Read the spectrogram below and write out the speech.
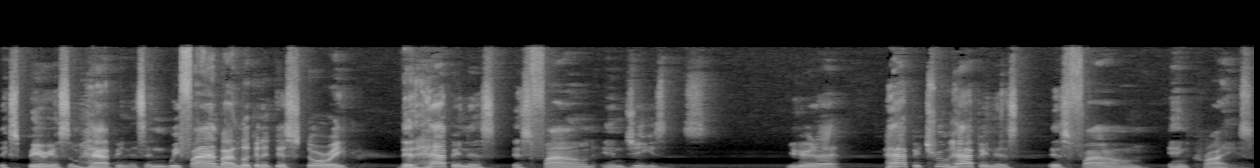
experience some happiness. And we find by looking at this story that happiness is found in Jesus. You hear that? happy, true happiness is found in Christ.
